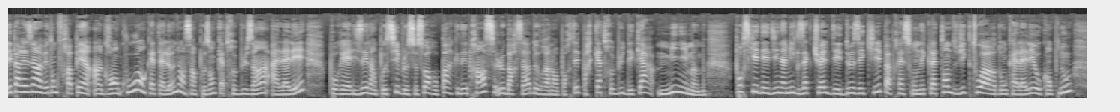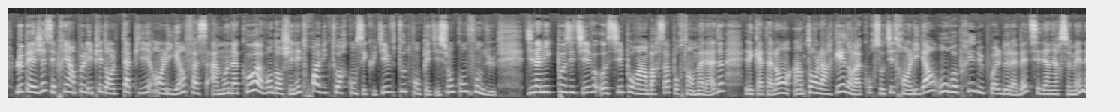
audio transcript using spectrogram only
Les Parisiens avaient donc frappé un, grand coup en Catalogne en s'imposant 4 buts à 1 à l'aller. Pour réaliser l'impossible ce soir au Parc des Princes, le Barça devra l'emporter par 4 buts d'écart minimum. Pour ce qui est des dynamiques actuelles des deux équipes, après son éclatante victoire donc à l'aller au Camp Nou, le PSG s'est pris un peu les pieds dans le tapis en Ligue 1 face à Monaco avant d'enchaîner trois victoires consécutives, toutes compétitions confondues. Dynamique positive aussi pour un Barça pourtant malade. Les Catalans, un temps largués dans la course au titre en Ligue 1, ont repris du poil de la bête ces dernières semaines.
